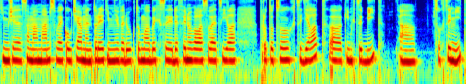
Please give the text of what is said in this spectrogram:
tím, že sama mám svoje kouče a mentory, tím mě vedou k tomu, abych si definovala své cíle pro to, co chci dělat, kým chci být a co chci mít.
